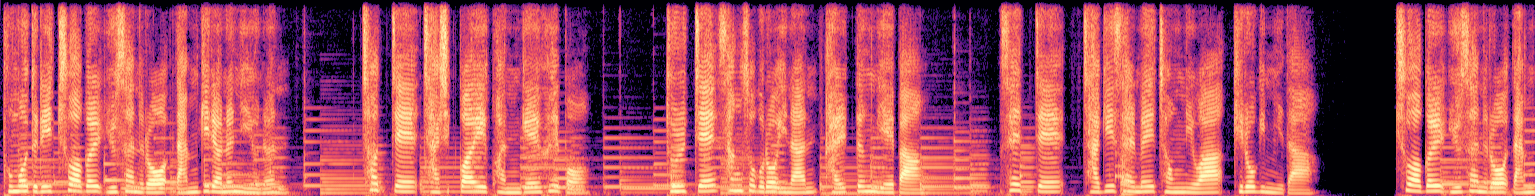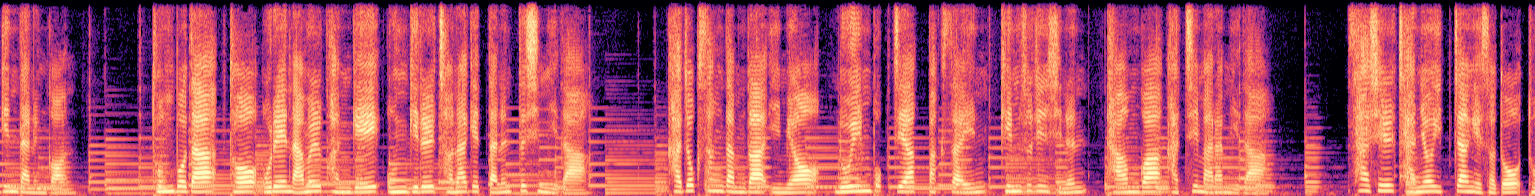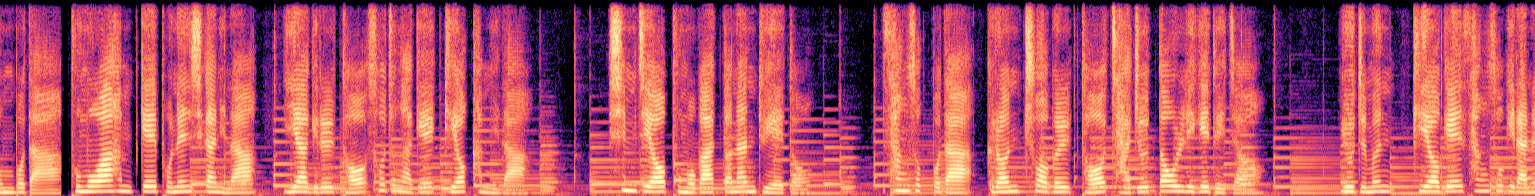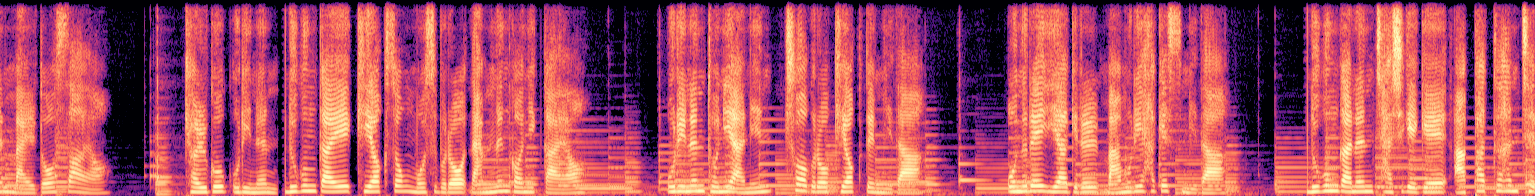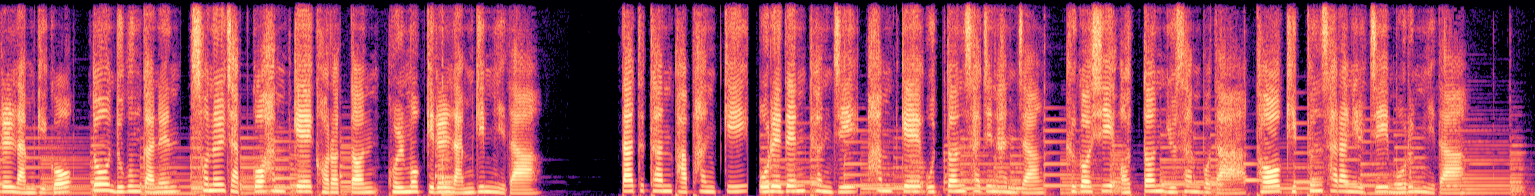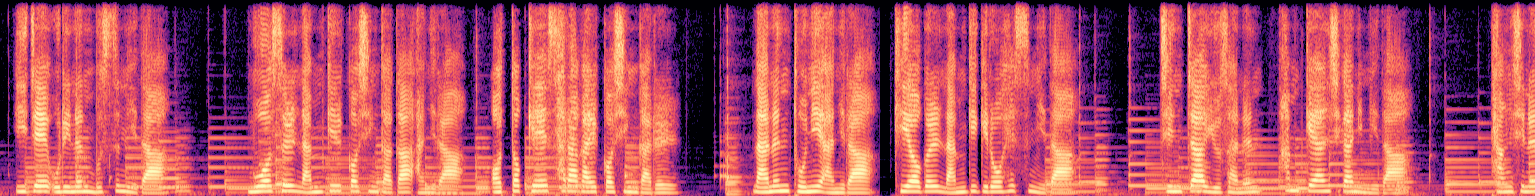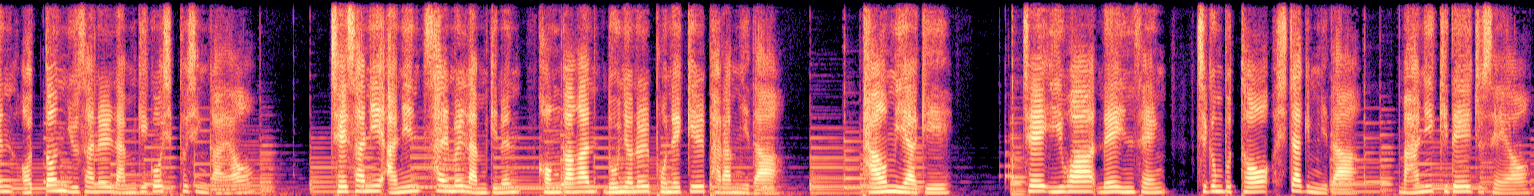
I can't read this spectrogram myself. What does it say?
부모들이 추억을 유산으로 남기려는 이유는 첫째, 자식과의 관계 회복. 둘째, 상속으로 인한 갈등 예방. 셋째, 자기 삶의 정리와 기록입니다. 추억을 유산으로 남긴다는 건 돈보다 더 오래 남을 관계의 온기를 전하겠다는 뜻입니다. 가족 상담가이며 노인복지학 박사인 김수진 씨는 다음과 같이 말합니다. 사실 자녀 입장에서도 돈보다 부모와 함께 보낸 시간이나 이야기를 더 소중하게 기억합니다. 심지어 부모가 떠난 뒤에도 상속보다 그런 추억을 더 자주 떠올리게 되죠. 요즘은 기억의 상속이라는 말도 써요. 결국 우리는 누군가의 기억 속 모습으로 남는 거니까요. 우리는 돈이 아닌 추억으로 기억됩니다. 오늘의 이야기를 마무리하겠습니다. 누군가는 자식에게 아파트 한 채를 남기고 또 누군가는 손을 잡고 함께 걸었던 골목길을 남깁니다. 따뜻한 밥 한 끼, 오래된 편지, 함께 웃던 사진 한 장, 그것이 어떤 유산보다 더 깊은 사랑일지 모릅니다. 이제 우리는 묻습니다. 무엇을 남길 것인가가 아니라 어떻게 살아갈 것인가를 나는 돈이 아니라 기억을 남기기로 했습니다. 진짜 유산은 함께한 시간입니다. 당신은 어떤 유산을 남기고 싶으신가요? 재산이 아닌 삶을 남기는 건강한 노년을 보내길 바랍니다. 다음 이야기. 제2화 내 인생 지금부터 시작입니다. 많이 기대해 주세요.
